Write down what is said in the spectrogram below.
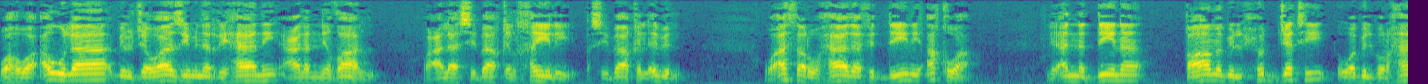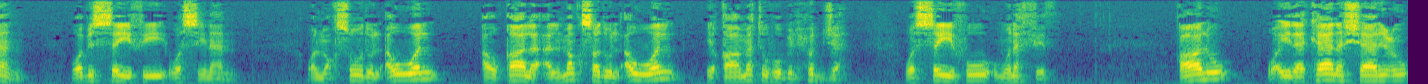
وهو أولى بالجواز من الرهان على النضال وعلى سباق الخيل وسباق الإبل. وأثر هذا في الدين أقوى لأن الدين قام بالحجة وبالبرهان وبالسيف والسنان. والمقصود الأول أو قال المقصد الأول إقامته بالحجة والسيف منفذ. قالوا وإذا كان الشارع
